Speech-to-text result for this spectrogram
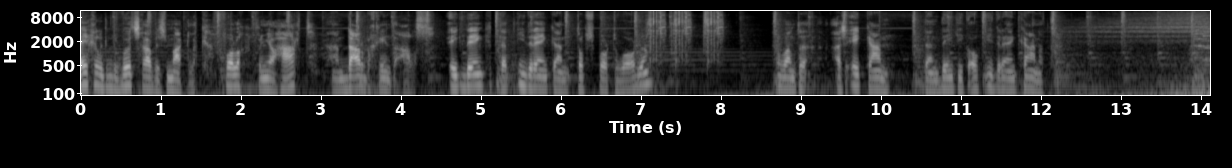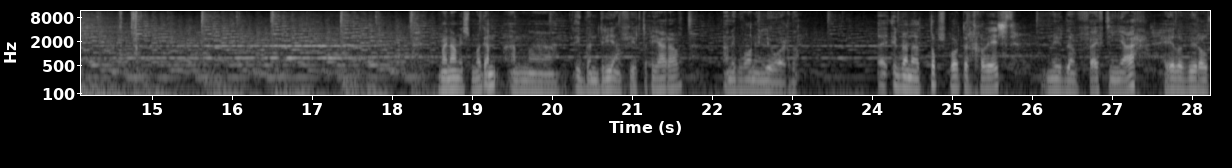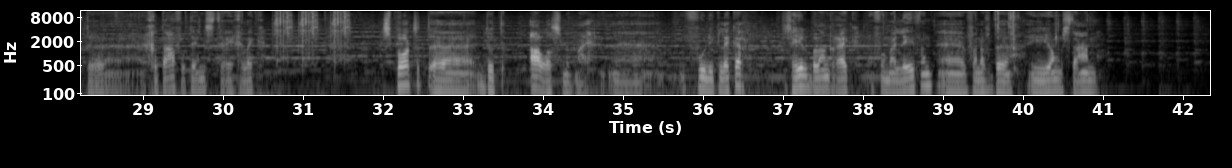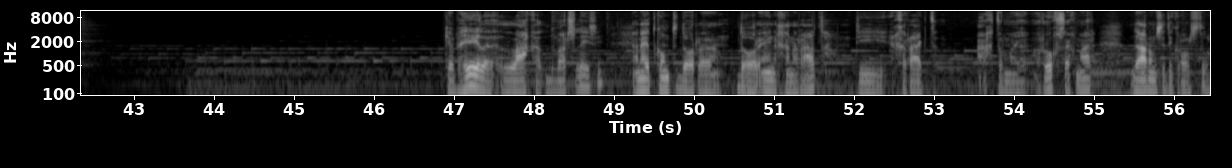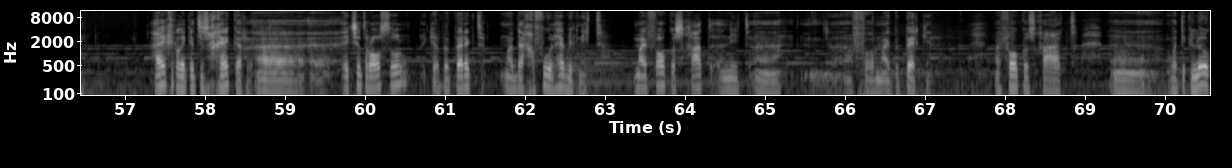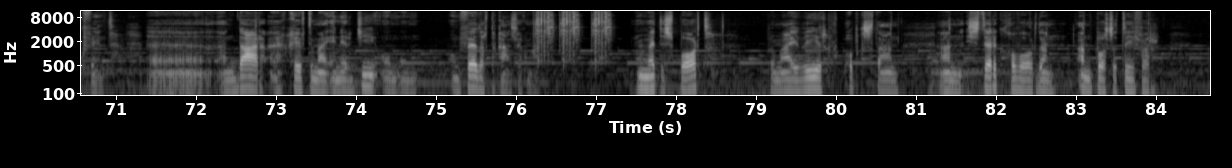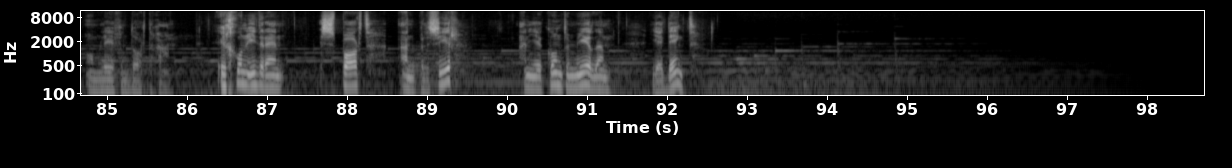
Eigenlijk de boodschap is makkelijk. Volg van je hart en daar begint alles. Ik denk dat iedereen kan topsporter worden. Want eh, als ik kan, dan denk ik ook iedereen kan het. Mijn naam is Magan en uh, ik ben 43 jaar oud en ik woon in Leeuwarden. Uh, ik ben een topsporter geweest, meer dan 15 jaar. Hele wereld uh, getafeltennis eigenlijk. Sport doet alles met mij. voel ik lekker. Het is heel belangrijk voor mijn leven. vanaf de jong staan Ik heb hele lage dwarslezing. En het komt door, door een generator die geraakt achter mijn rug, zeg maar. Daarom zit ik rolstoel. Eigenlijk het is gekker. Uh, ik zit rolstoel, ik heb beperkt, maar dat gevoel heb ik niet. Mijn focus gaat niet uh, voor mijn beperking. Mijn focus gaat wat ik leuk vind. en daar geeft mij energie om, om, om verder te gaan, zeg maar met de sport voor mij weer opgestaan en sterk geworden en positiever om leven door te gaan. Ik gun iedereen sport en plezier en je kunt meer dan jij denkt.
